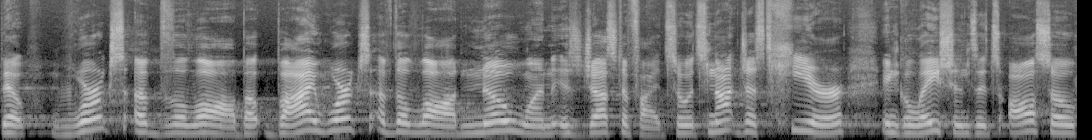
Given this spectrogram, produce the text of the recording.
that works of the law but by works of the law no one is justified. So it's not just here in Galatians it's also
